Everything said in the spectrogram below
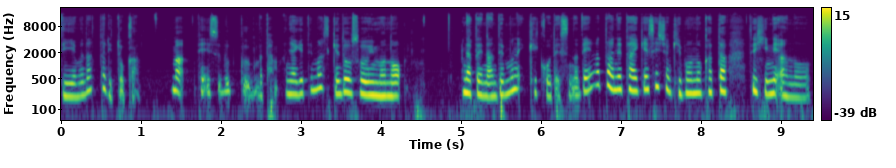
DM だったりとかまあ Facebook、ま、たまに上げてますけどそういうものだったり何でもね、結構ですので、あとはね、体験セッション希望の方、ぜひね、あの、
